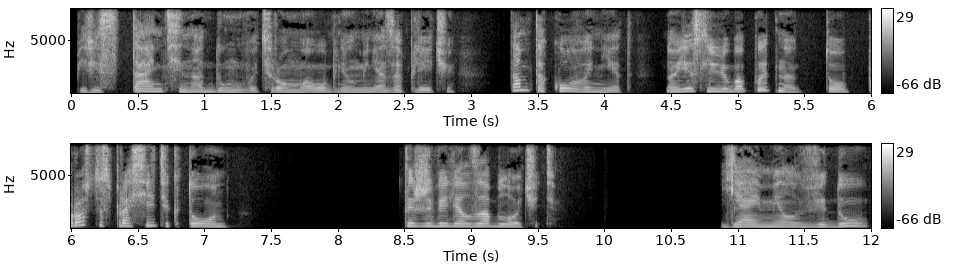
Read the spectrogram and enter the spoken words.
«Перестаньте надумывать», — Рома обнял меня за плечи. «Там такого нет, но если любопытно, то просто спросите, кто он». «Ты же велел заблочить». Я имел в виду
